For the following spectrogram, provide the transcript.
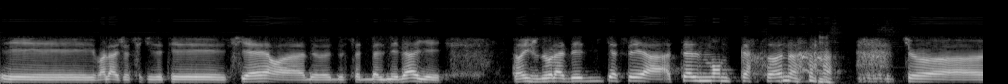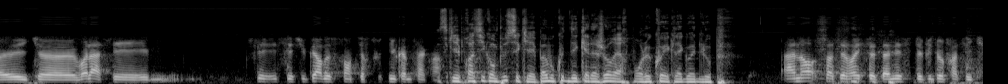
Et voilà, je sais qu'ils étaient fiers euh, de, de cette belle médaille. Et c'est vrai que je dois la dédicacer à, à tellement de personnes que, euh, que voilà, c'est c'est super de se sentir soutenu comme ça. Quoi. Ce qui est pratique en plus, c'est qu'il n'y avait pas beaucoup de décalage horaire pour le coup avec la Guadeloupe. Ah non, ça c'est vrai que cette année c'était plutôt pratique.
